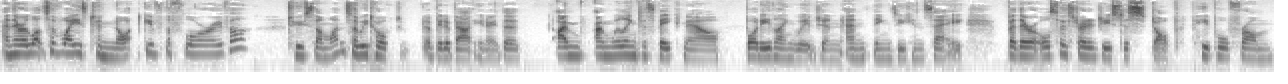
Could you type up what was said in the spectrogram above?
And there are lots of ways to not give the floor over to someone. So we talked a bit about, you know, the, I'm, I'm willing to speak now, body language and, and things you can say. But there are also strategies to stop people from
